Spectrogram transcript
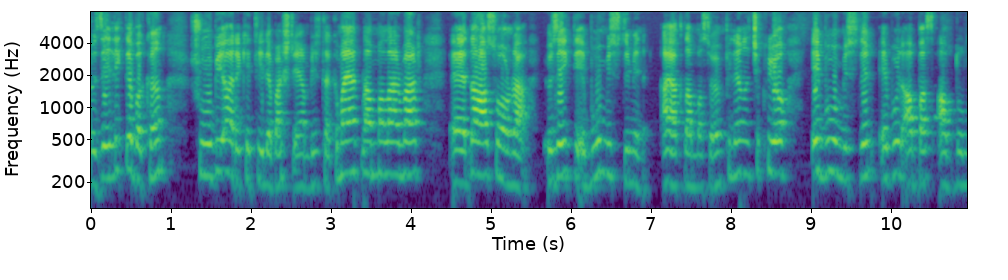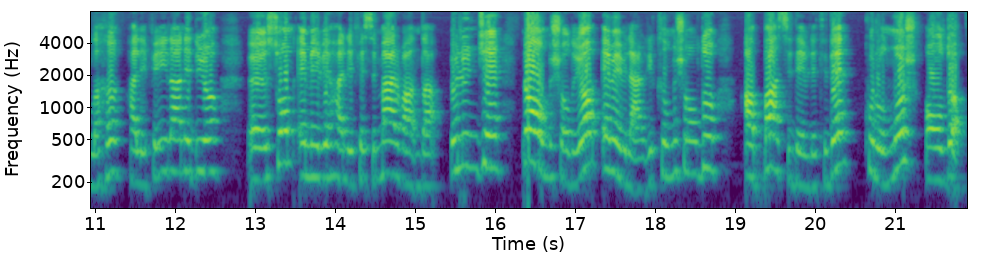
Özellikle bakın Şubi hareketiyle başlayan bir takım ayaklanmalar var. Ee, daha sonra özellikle Ebu Müslim'in ayaklanması ön plana çıkıyor. Ebu Müslim Ebul Abbas Abdullah'ı halife ilan ediyor. Ee, son Emevi halifesi Mervan'da ölünce ne olmuş oluyor? Emeviler yıkılmış oldu. Abbasi devleti de kurulmuş oldu.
